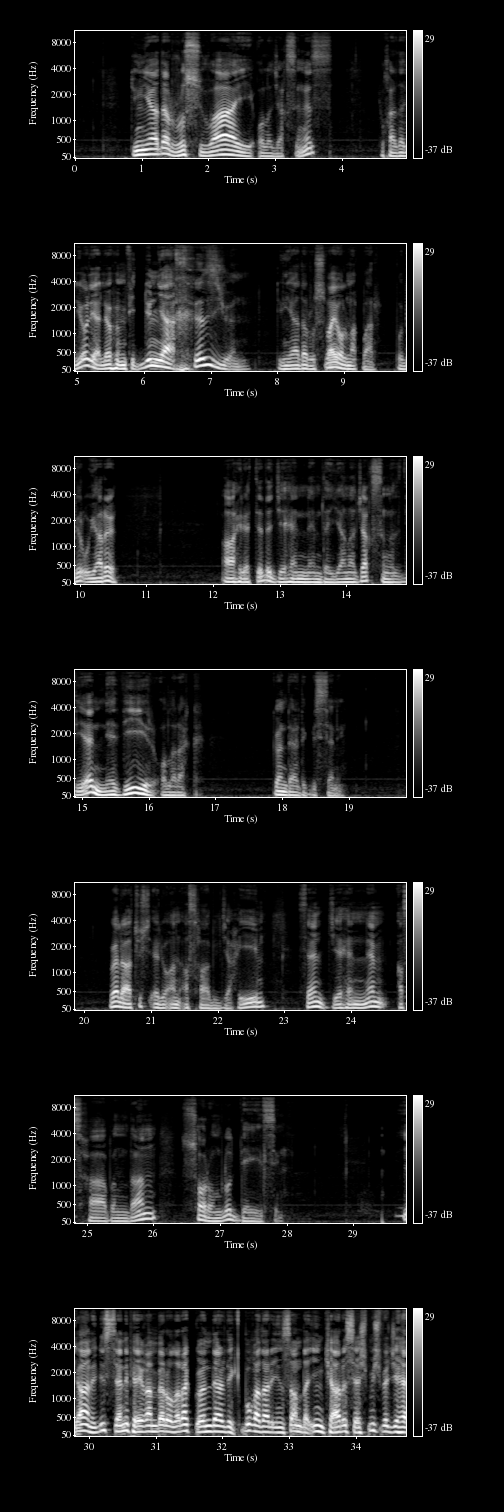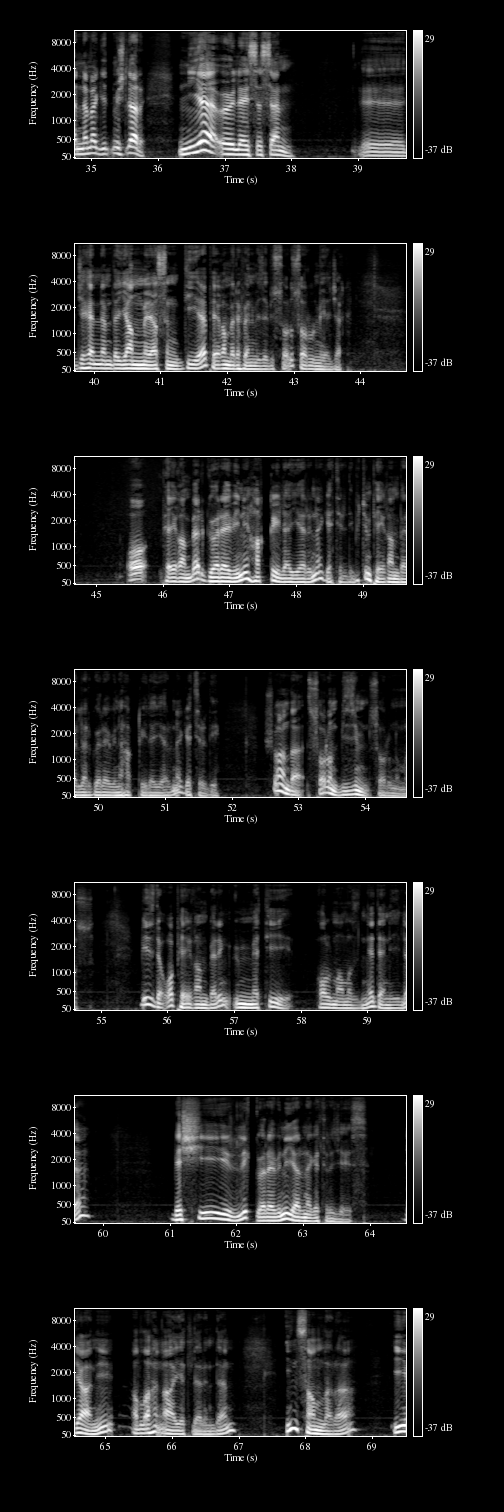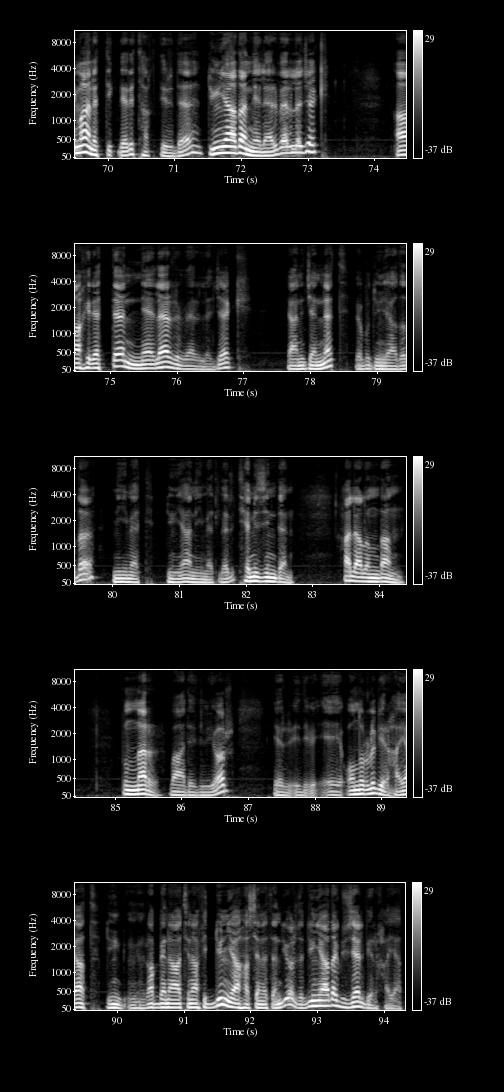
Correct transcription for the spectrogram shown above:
dünyada rusvay olacaksınız. Yukarıda diyor ya lehum fid dünya hızyün. Dünyada rusvay olmak var. Bu bir uyarı. Ahirette de cehennemde yanacaksınız diye nedir olarak gönderdik biz seni. Ve la tüs'elu an ashabil cahim. Sen cehennem ashabından sorumlu değilsin. Yani biz seni peygamber olarak gönderdik. Bu kadar insan da inkarı seçmiş ve cehenneme gitmişler. Niye öyleyse sen e, cehennemde yanmayasın diye peygamber efendimize bir soru sorulmayacak. O peygamber görevini hakkıyla yerine getirdi. Bütün peygamberler görevini hakkıyla yerine getirdi. Şu anda sorun bizim sorunumuz. Biz de o peygamberin ümmeti olmamız nedeniyle beşirlik görevini yerine getireceğiz. Yani Allah'ın ayetlerinden insanlara iman ettikleri takdirde dünyada neler verilecek, ahirette neler verilecek, yani cennet ve bu dünyada da nimet, dünya nimetleri temizinden, halalından bunlar vaat ediliyor. E, e, onurlu bir hayat, Rabbena atina fid dünya haseneten diyoruz da dünyada güzel bir hayat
